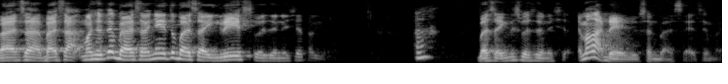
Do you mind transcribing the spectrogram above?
bahasa, bahasa. Maksudnya bahasanya itu bahasa Inggris, bahasa Indonesia atau gimana? Ah? Bahasa Inggris, bahasa Indonesia. Emang ada ya jurusan bahasa SMA?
